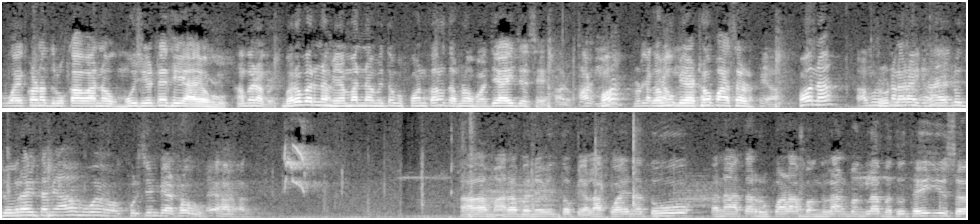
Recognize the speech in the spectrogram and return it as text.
વાયકણ જ રોકાવાનો. હું શેઠે થી આવ્યો હું. હા બરાબર. બરોબર ને મહેમાન ને તો ફોન કરું તમને હોજે આવી જશે. હો? તો બેઠો પાછળ. હો. ને? રોટલા. એટલું જોવરાઈને તમે આવો હું ખુરશીમાં બેઠો હું. આ મારા બનાવીને તો પેલા કોઈ નતું. અને અત્યારે રૂપાળા બંગલા ને બંગલા બધું થઈ ગયું છે.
